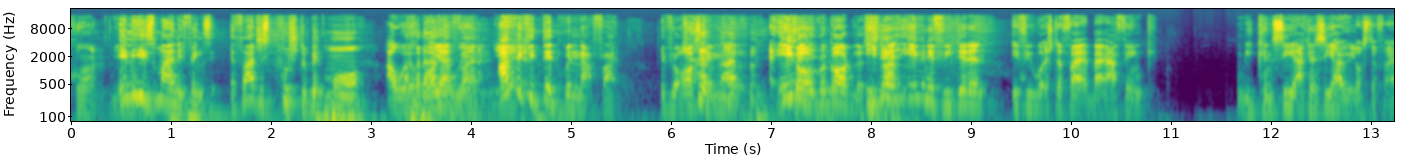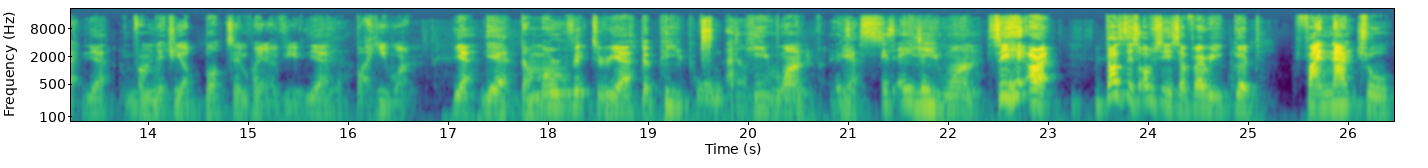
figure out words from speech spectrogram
gone. In his mind, he thinks if I just pushed a bit more, I would have coulda won the that win. fight. I think he did win that fight. If you're asking me, Even so regardless, he like, didn't. Even if he didn't, if you watch the fight back, I think we can see. I can see how he lost the fight. yeah, From literally a boxing point of view. yeah, But he won. Yeah. Yeah. The moral victory. Yeah. The people. He won. Yes. Is He AJ? won. See, he, all right. Does this obviously it's a very good financial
